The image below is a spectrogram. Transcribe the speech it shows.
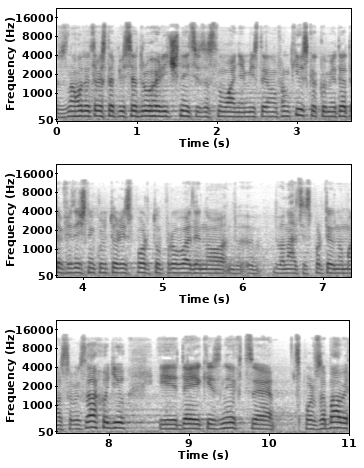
З нагоди 352 річниці заснування міста Івано-Франківська комітетом фізичної культури і спорту проведено 12 спортивно-масових заходів, і деякі з них це спортзабави.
